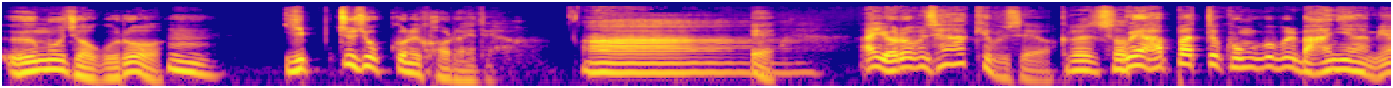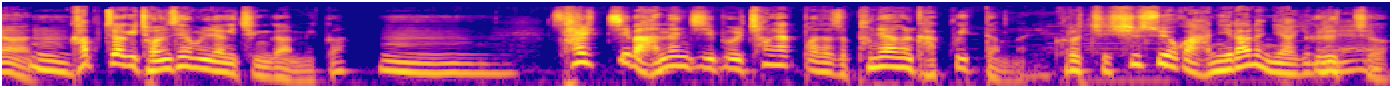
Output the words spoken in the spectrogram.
의무적으로 음. 입주 조건을 걸어야 돼요. 아. 예. 아 여러분 생각해 보세요. 그래서 왜 아파트 공급을 많이 하면 음. 갑자기 전세 물량이 증가합니까? 음. 살집 아는 집을 청약받아서 분양을 갖고 있단 말이에요. 그렇지. 실수요가 아니라는 이야기네. 그렇죠.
